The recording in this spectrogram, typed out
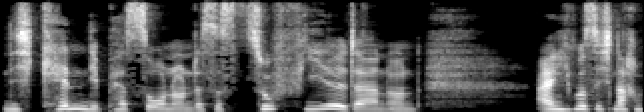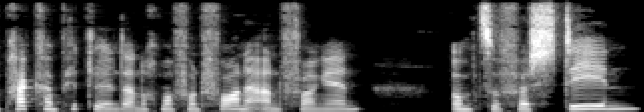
nicht kenne, die Person, und es ist zu viel dann und eigentlich muss ich nach ein paar Kapiteln dann nochmal von vorne anfangen, um zu verstehen,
